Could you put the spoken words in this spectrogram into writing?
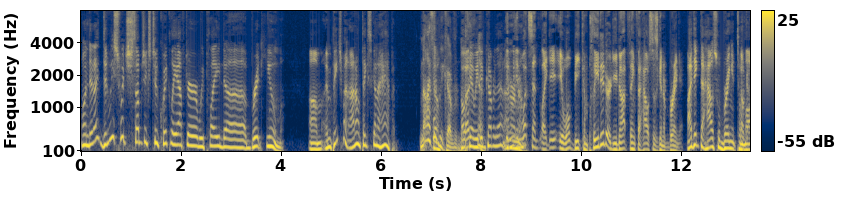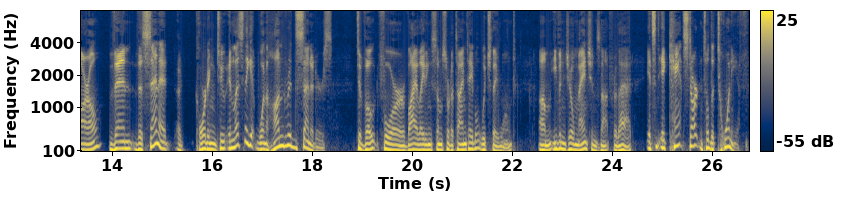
Oh, and did I did we switch subjects too quickly after we played uh, Brit Hume? Um, impeachment, I don't think it's going to happen. No, I think so, we covered. Okay, we yeah. did cover that. In, in, what sense? Like it, it, won't be completed, or do you not think the House is going to bring it? I think the House will bring it tomorrow. Okay. Then the Senate, according to, unless they get 100 senators to vote for violating some sort of timetable, which they won't. Um, even Joe Manchin's not for that. It's it can't start until the 20th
